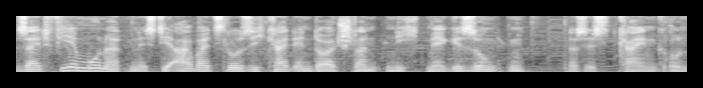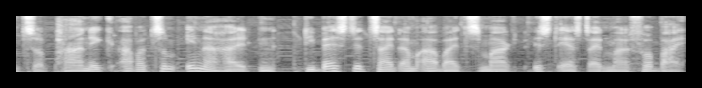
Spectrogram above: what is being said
Seit vier Monaten ist die Arbeitslosigkeit in Deutschland nicht mehr gesunken. Das ist kein Grund zur Panik, aber zum Innehalten. Die beste Zeit am Arbeitsmarkt ist erst einmal vorbei.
